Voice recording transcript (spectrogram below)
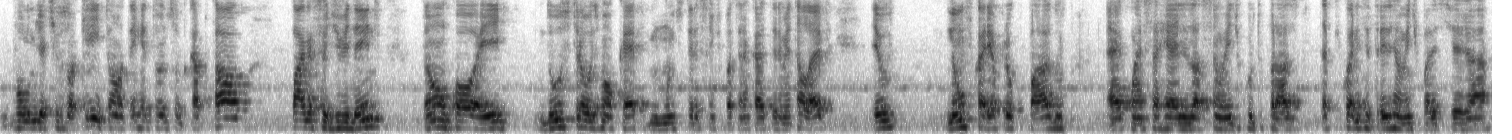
volume de ativos ok, então ela tem retorno sobre capital, paga seu dividendo, então um call aí, indústria ou small cap, muito interessante para ter na carteira metal leve, eu não ficaria preocupado é, com essa realização aí de curto prazo, até porque 43 realmente parecia já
